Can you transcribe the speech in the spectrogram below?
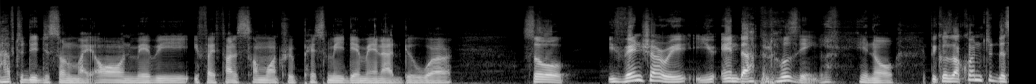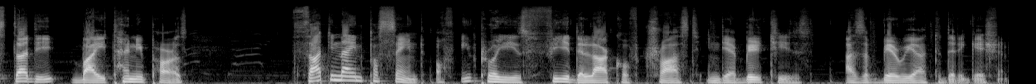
I have to do this on my own. Maybe if I find someone to replace me, they may not do well. So eventually, you end up losing, you know, because according to the study by TinyPulse, 39% of employees feel the lack of trust in their abilities as a barrier to delegation.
